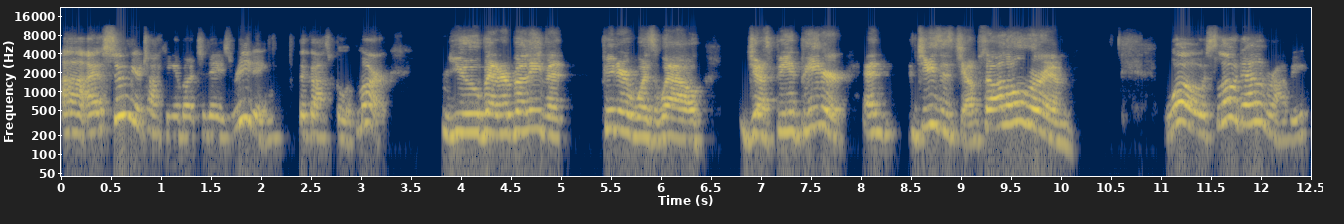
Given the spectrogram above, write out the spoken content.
Uh, I assume you're talking about today's reading, the Gospel of Mark. You better believe it. Peter was, well, just being Peter, and Jesus jumps all over him. Whoa, slow down, Robbie.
